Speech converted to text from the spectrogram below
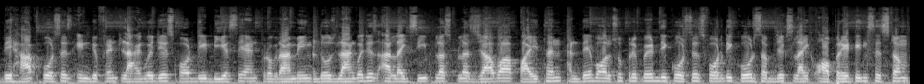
they have courses in different languages for the DSA and programming. Those languages are like C++, Java, Python and they've also prepared the courses for the core subjects like operating system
